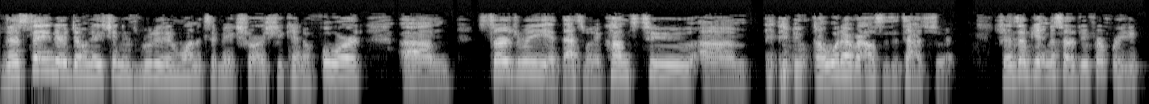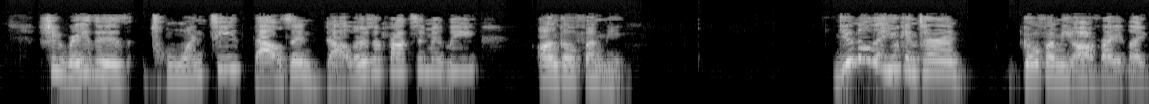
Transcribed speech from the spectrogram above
they're saying their donation is rooted in wanting to make sure she can afford um, surgery if that's what it comes to, um, or whatever else is attached to it. She ends up getting the surgery for free. She raises twenty thousand dollars approximately on GoFundMe. You know that you can turn GoFundMe off, right? Like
